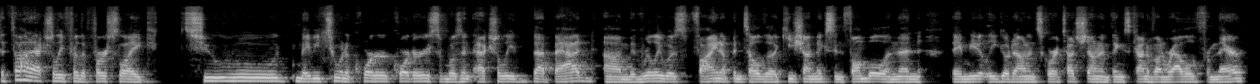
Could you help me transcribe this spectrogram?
I thought actually for the first like two, maybe two and a quarter quarters wasn't actually that bad. Um, it really was fine up until the Keisean Nixon fumble, and then they immediately go down and score a touchdown, and things kind of unraveled from there.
